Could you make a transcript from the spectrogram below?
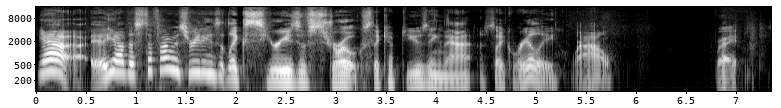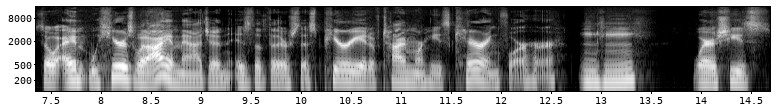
Yeah. uh, Yeah. The stuff I was reading is like series of strokes. They kept using that. It's like, really? Wow. Right. So I, here's what I imagine is that there's this period of time where he's caring for her, Mm-hmm. where she's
